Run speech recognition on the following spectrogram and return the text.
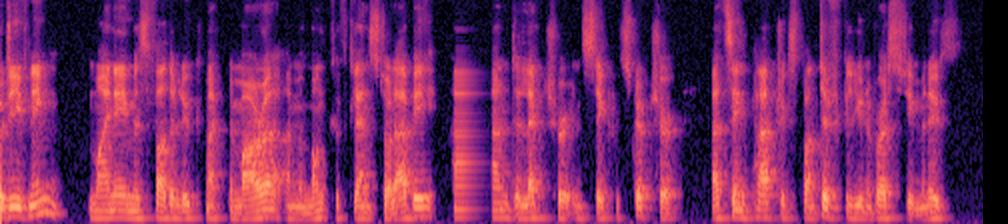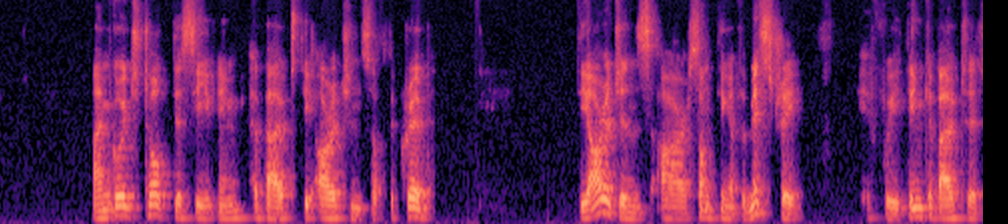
Good evening. My name is Father Luke McNamara. I'm a monk of Glenstal Abbey and a lecturer in sacred scripture at St. Patrick's Pontifical University, Maynooth. I'm going to talk this evening about the origins of the crib. The origins are something of a mystery. If we think about it,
